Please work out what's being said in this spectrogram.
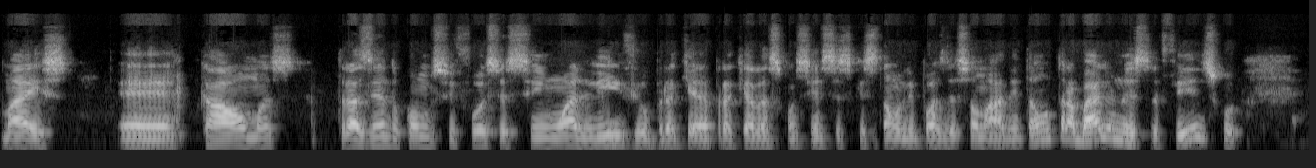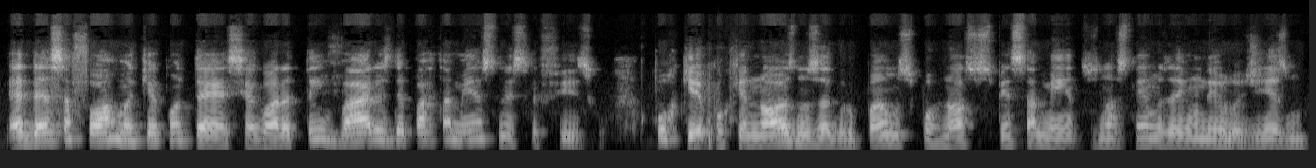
mais é, calmas, trazendo como se fosse assim um alívio para que, aquelas consciências que estão ali pós-dessomada. Então, o trabalho no extrafísico é dessa forma que acontece. Agora, tem vários departamentos no extrafísico. Por quê? Porque nós nos agrupamos por nossos pensamentos. Nós temos aí um neologismo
